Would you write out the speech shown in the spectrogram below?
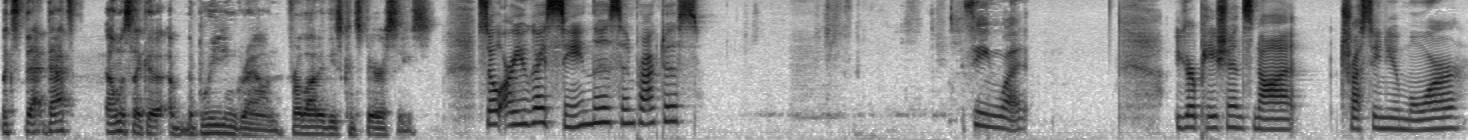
like that that's almost like a, a, the breeding ground for a lot of these conspiracies so, are you guys seeing this in practice? Seeing what? Your patients not trusting you more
